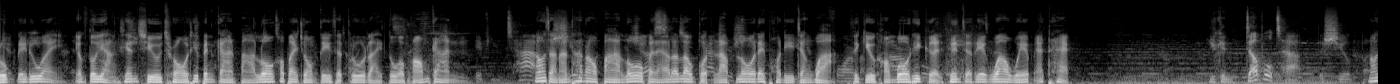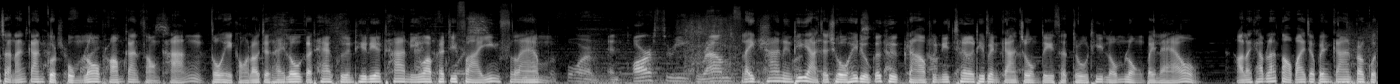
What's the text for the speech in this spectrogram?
รุกได้ด้วย ยกตัวอย่างเช่นชิลโทรที่เป็นการปาโล่เข้าไปโจมตีศัตรูหลายตัวพร้อมกัน นอกจากนั้นถ้าเราปาโล่ไปแล้วแล้วเรากดรับโล่ได้พอดีจังหวะสกิลคอมโบที่เกิดขึ้นจะเรียกว่าเวฟแอ t แทก นอกจากนั้นการกดปุ่มโล่พร้อมกัน 2 ครั้ง ตัวเอกของเราจะใช้โล่กระแทกพื้นที่เรียกท่านี้ว่า Petrifying Slam perform an R3 ground และอีกท่าหนึ่งที่อยากจะโชว์ให้ดูก็คือ Ground Finisher ที่เป็นการโจมตีศัตรูที่ล้มลงไปแล้วเอาละครับ และต่อไปจะเป็นการปรากฏ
